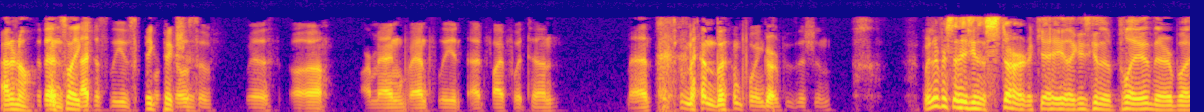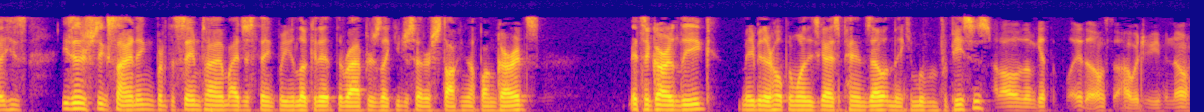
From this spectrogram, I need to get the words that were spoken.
I don't know. But then That's like that just leaves big Cory picture. Joseph with uh, our man Van Fleet at five foot ten. Man, man the point guard position. we never said he's going to start. Okay, like he's going to play in there, but he's he's an interesting signing. But at the same time, I just think when you look at it, the Raptors, like you just said, are stocking up on guards. It's a guard league. Maybe they're hoping one of these guys pans out and they can move him for pieces. Not all of them get to play though, so how would you even know?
